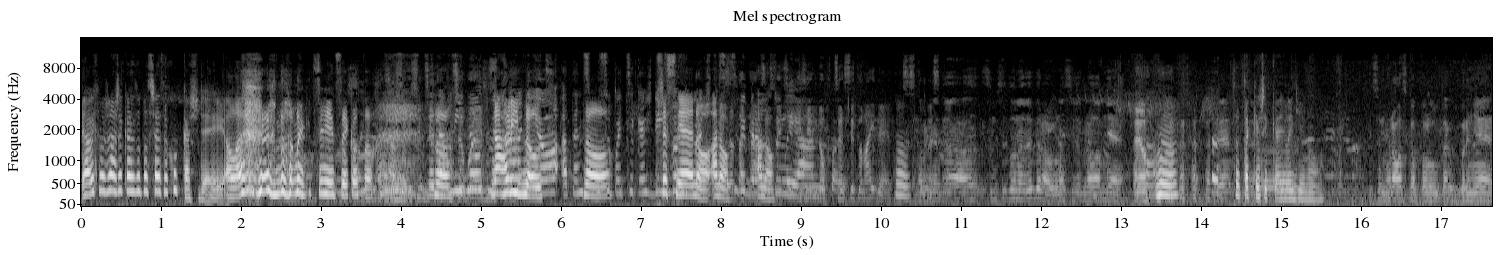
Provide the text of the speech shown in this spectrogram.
já bych možná řekla, že to potřebuje trochu každý, ale to nechci nic jako to. No, nahlídnout. Jo, a ten No. způsob, ať si každý Přesně, no, ano, ano. Kdo chce, si to najde. Markéta, já jsem si to nevybral, ona si vybrala mě. To taky říkají lidi, no. Když jsem hrál s kapelou, tak v Brně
